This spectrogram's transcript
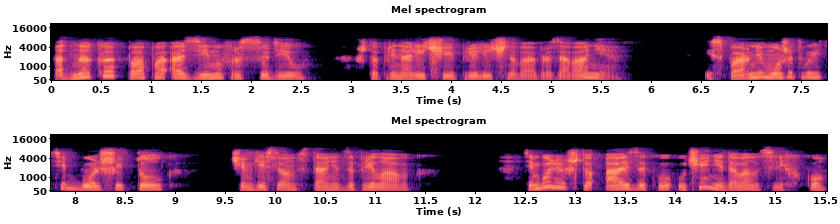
Однако папа Азимов рассудил, что при наличии приличного образования из парня может выйти больший толк, чем если он встанет за прилавок. Тем более, что Айзеку учение давалось легко,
